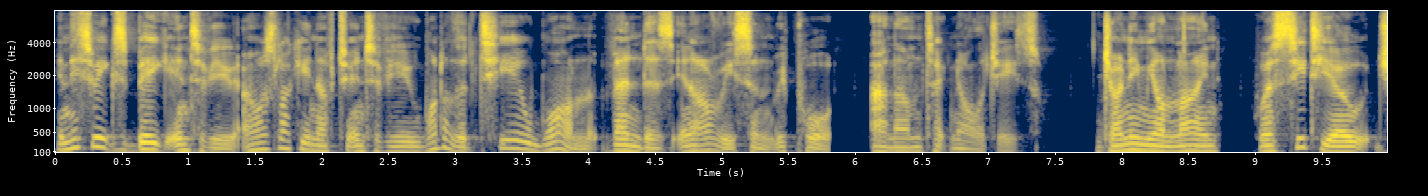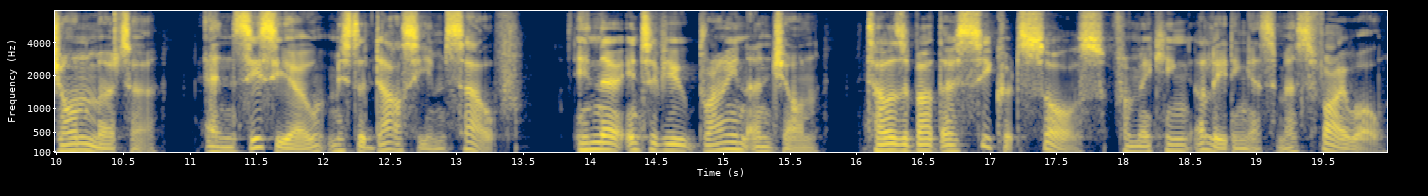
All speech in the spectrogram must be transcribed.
In this week's big interview, I was lucky enough to interview one of the tier 1 vendors in our recent report, Anam Technologies. Joining me online were CTO John Murtagh and CCO Mr. Darcy himself. In their interview, Brian and John tell us about their secret sauce for making a leading SMS firewall.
